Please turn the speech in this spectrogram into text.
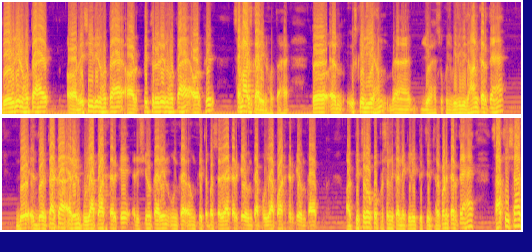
देव ऋण होता है, और ऋषि ऋण होता है, और पितृ ऋण होता है, और फिर समाज का ऋण होता है। तो उसके लिए हम जो है सो कुछ विधि विधान करते हैं। दे, देवता का ऋण पूजा पाठ करके ऋषियों का ऋण उनका उनकी तपस्या करके उनका पूजा पाठ करके उनका और पितरों को प्रसन्न करने के लिए पितृ तर्पण करते हैं। साथ ही साथ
